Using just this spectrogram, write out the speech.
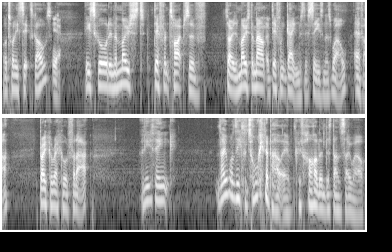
or 26 goals. Yeah, He scored in the most different types of, sorry, the most amount of different games this season as well, ever. Broke a record for that. And you think, no one's even talking about him because Haaland has done so well.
